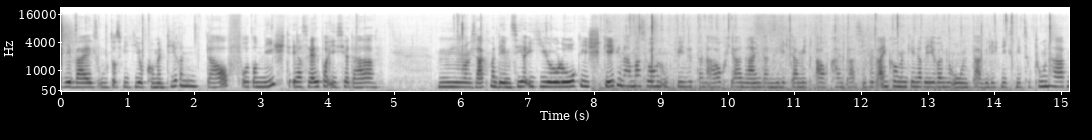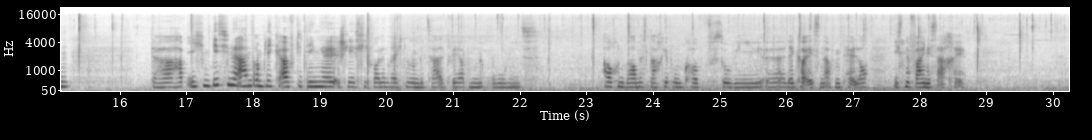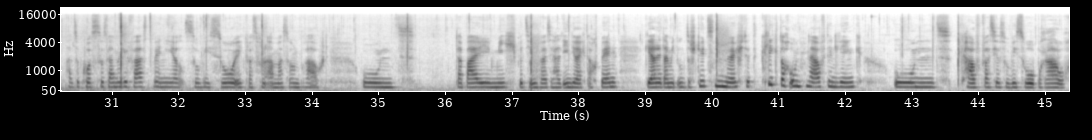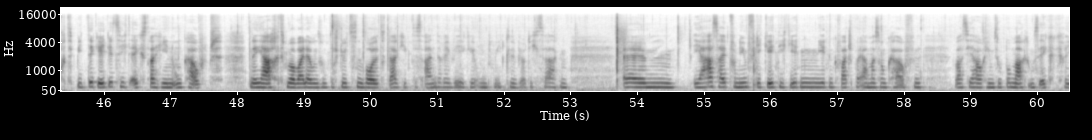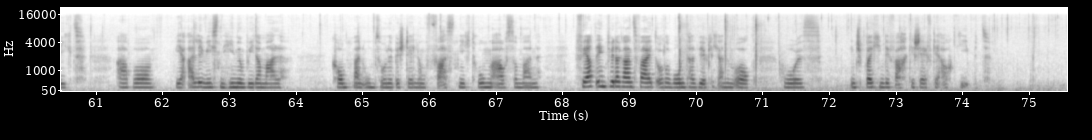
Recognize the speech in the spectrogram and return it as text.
jeweils unter das Video kommentieren darf oder nicht. Er selber ist ja da, wie sagt man dem, sehr ideologisch gegen Amazon und findet dann auch, ja nein, dann will ich damit auch kein passives Einkommen generieren und da will ich nichts mit zu tun haben. Da habe ich ein bisschen einen anderen Blick auf die Dinge. Schließlich wollen Rechnungen bezahlt werden und auch ein warmes Dach über dem Kopf sowie äh, lecker Essen auf dem Teller ist eine feine Sache. Also kurz zusammengefasst, wenn ihr sowieso etwas von Amazon braucht und dabei mich bzw. halt indirekt auch Ben gerne damit unterstützen möchtet, klickt doch unten auf den Link und kauft, was ihr sowieso braucht. Bitte geht jetzt nicht extra hin und kauft eine Yacht, nur weil ihr uns unterstützen wollt. Da gibt es andere Wege und Mittel, würde ich sagen. Ähm, ja, seid vernünftig, geht nicht jeden, jeden Quatsch bei Amazon kaufen, was ihr auch im Supermarkt ums Eck kriegt. Aber wir alle wissen, hin und wieder mal kommt man um so eine Bestellung fast nicht rum, außer man fährt entweder ganz weit oder wohnt halt wirklich an einem Ort, wo es entsprechende Fachgeschäfte auch gibt.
